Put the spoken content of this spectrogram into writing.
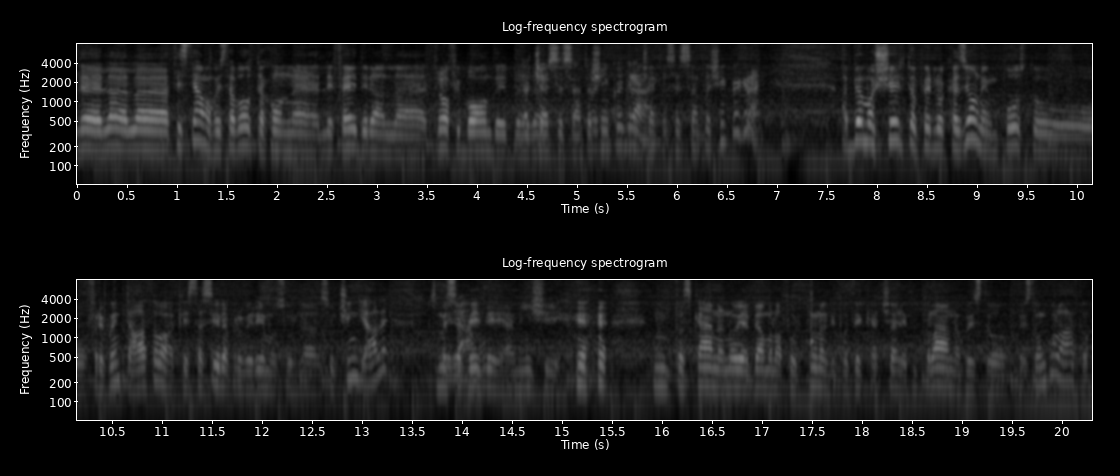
la, la, la, testiamo questa volta con eh, le Federal Trophy Bonded da 165 grammi. 165 grammi. Abbiamo scelto per l'occasione un posto frequentato che stasera proveremo sul, sul cinghiale. Come Speriamo. sapete amici, in Toscana noi abbiamo la fortuna di poter cacciare tutto l'anno questo, questo ungulato.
